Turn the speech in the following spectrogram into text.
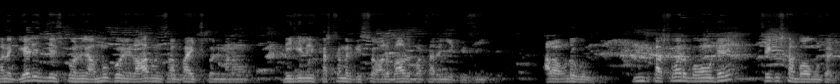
మన గేడెన్ చేసుకొని అమ్ముకొని లాభం సంపాదించుకొని మనం మిగిలిన కస్టమర్కి ఇస్తాం వాళ్ళు బాధపడతారని చెప్పేసి అలా ఉండకూడదు. ఇంటి కస్టమర్ బాగుంటే శ్రీకృష్ణ బాగుంటుంది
